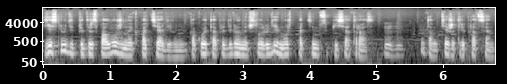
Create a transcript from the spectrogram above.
есть люди, предрасположенные к подтягиванию. Какое-то определенное число людей может подтянуться 50 раз. Угу. Ну, там, те же 3%.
